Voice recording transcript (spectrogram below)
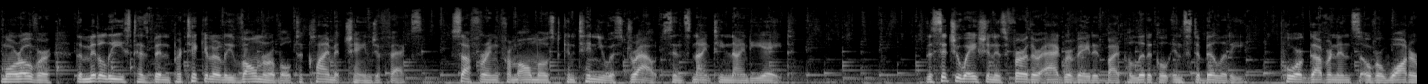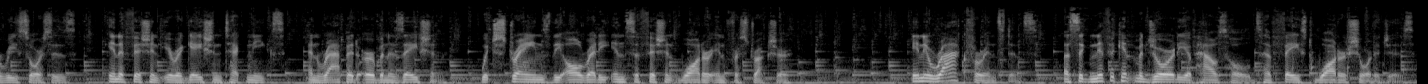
Moreover, the Middle East has been particularly vulnerable to climate change effects, suffering from almost continuous drought since 1998. The situation is further aggravated by political instability, poor governance over water resources, inefficient irrigation techniques, and rapid urbanization, which strains the already insufficient water infrastructure in Iraq, for instance, a significant majority of households have faced water shortages,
